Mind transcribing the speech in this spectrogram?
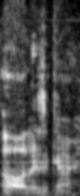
Oh, there's a car.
